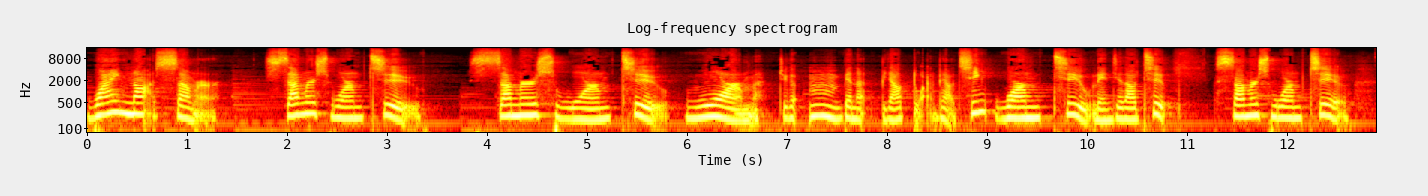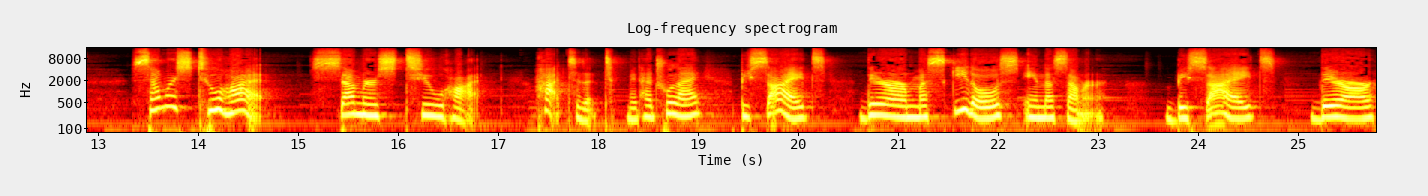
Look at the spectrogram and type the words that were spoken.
Why not summer? Summer's warm too. Summer's warm too. Warm 这个嗯变得比较短，比较轻。Warm too 连接到 to。Summer's warm too. Summer's too hot. Summer's too hot. Hot 的 t 没太出来。Besides, there are mosquitoes in the summer. Besides, there are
